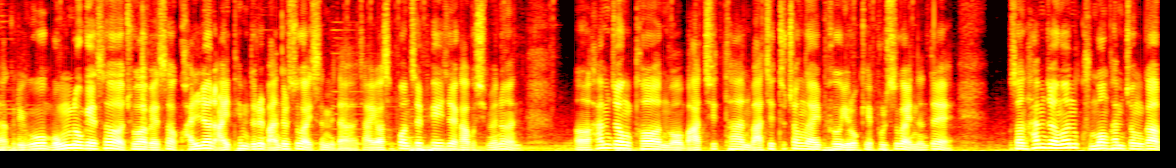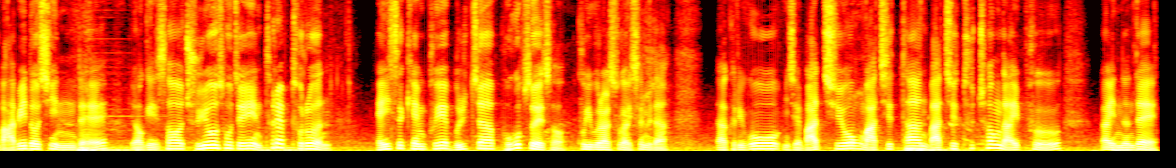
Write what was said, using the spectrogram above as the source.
자, 그리고 목록에서 조합해서 관련 아이템들을 만들 수가 있습니다. 자, 여섯 번째 페이지에 가보시면은 어, 함정 턴, 뭐 마취탄, 마취 투척 나이프 이렇게 볼 수가 있는데 우선 함정은 구멍 함정과 마비덫이 있는데 여기서 주요 소재인 트랩툴은 베이스 캠프의 물자 보급소에서 구입을 할 수가 있습니다. 자 그리고 이제 마취용, 마취탄, 마취 투척 나이프 가 있는데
